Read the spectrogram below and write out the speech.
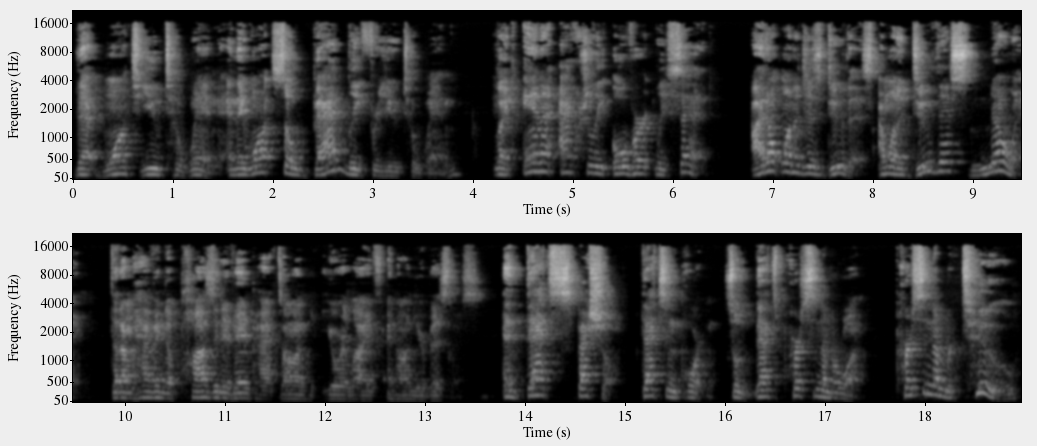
that want you to win. And they want so badly for you to win. Like Anna actually overtly said, I don't want to just do this. I want to do this knowing that I'm having a positive impact on your life and on your business. And that's special. That's important. So that's person number one. Person number two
